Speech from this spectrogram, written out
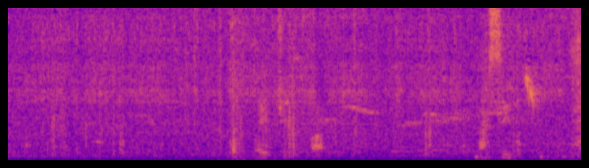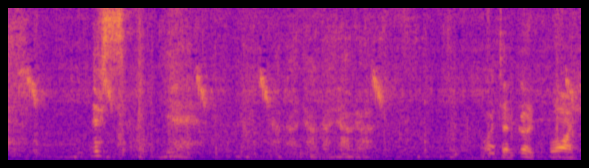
Wave cheek up. That's it. Yes. Yeah. What a good boy.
